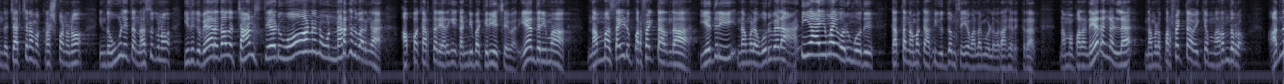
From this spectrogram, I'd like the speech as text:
இந்த சர்ச்சை நம்ம க்ரஷ் பண்ணணும் இந்த ஊழியத்தை நசுக்கணும் இதுக்கு வேறு ஏதாவது சான்ஸ் தேடுவோன்னு ஒன்று நடக்குது பாருங்க. அப்போ கர்த்தர் இறங்கி கண்டிப்பாக கிரியை செய்வார். ஏன் தெரியுமா? நம்ம சைடு பர்ஃபெக்டாக இருந்தால் எதிரி நம்மளை ஒருவேளை அநியாயமாய் வரும்போது கத்த நமக்காக யுத்தம் செய்ய வல்லமை உள்ளவராக இருக்கிறார். நம்ம பல நேரங்களில் நம்மளை பர்ஃபெக்டாக வைக்க மறந்துடுறோம். அந்த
